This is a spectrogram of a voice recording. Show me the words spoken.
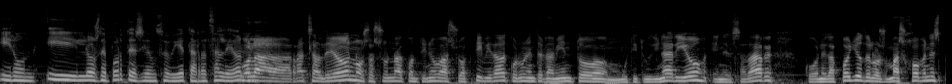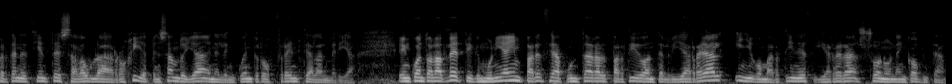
Y los deportes, John Zubieta, Rachaldeón. Hola, Rachaldeón. Osasuna continúa su actividad con un entrenamiento multitudinario en el Sadar, con el apoyo de los más jóvenes pertenecientes al aula rojilla, pensando ya en el encuentro frente a la Almería. En cuanto al Athletic, Muniain parece apuntar al partido ante el Villarreal, Íñigo Martínez y Herrera son una incógnita.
